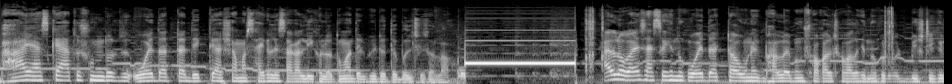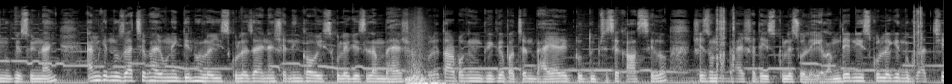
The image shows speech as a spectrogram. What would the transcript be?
ভাই, আজকে এত সুন্দর ওয়েদারটা দেখতে আসে, আমার সাইকেলে চাকা লিক হলো, তোমাদের ভিডিওতে বলছি, চলো। হ্যালো গাইস আজকে কিন্তু ওয়েদারটা অনেক ভালো এবং সকাল সকাল কিন্তু রোদ বৃষ্টি কিন্তু কিছুই নাই। আমি কিন্তু যাচ্ছি ভাই অনেক দিন হলো স্কুলে যাই না সেদিনকেও স্কুলে গেছিলাম ভাইয়ের সাথে করে। তারপর কিন্তু দেখতে পাচ্ছেন ভাইয়ার একটু দুপচেসে কাজ ছিল সেই জন্য ভাইয়ের সাথে স্কুলে চলে গেলাম। দেন স্কুলে কিন্তু যাচ্ছি।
